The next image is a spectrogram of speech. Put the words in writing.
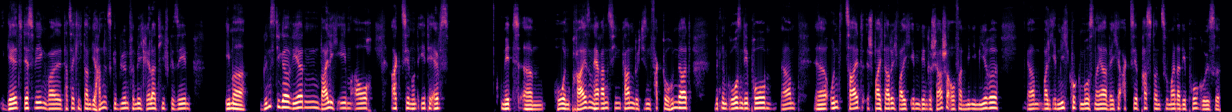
Geld deswegen, weil tatsächlich dann die Handelsgebühren für mich relativ gesehen immer günstiger werden, weil ich eben auch Aktien und ETFs mit ähm, hohen Preisen heranziehen kann durch diesen Faktor 100 mit einem großen Depot. Ja, äh, und Zeit spare ich dadurch, weil ich eben den Rechercheaufwand minimiere, ja, weil ich eben nicht gucken muss, naja, welche Aktie passt dann zu meiner Depotgröße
